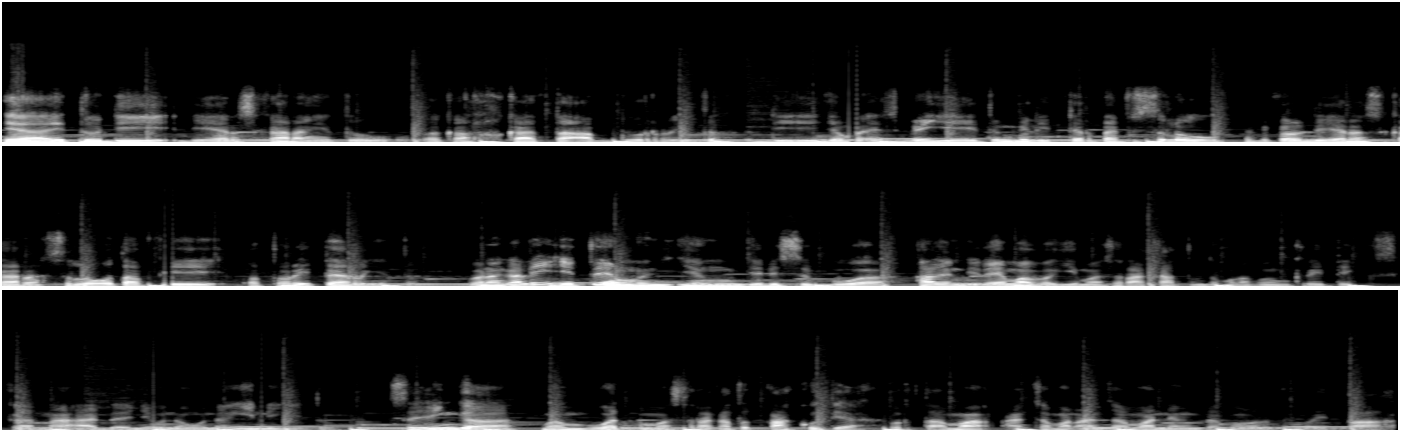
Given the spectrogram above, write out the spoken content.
Ya itu di di era sekarang itu eh, kalau kata Abdur itu di zaman SBY itu militer tapi slow. Tapi kalau di era sekarang slow tapi otoriter gitu. Barangkali itu yang yang menjadi sebuah hal yang dilema bagi masyarakat untuk melakukan kritik karena adanya undang-undang ini gitu. Sehingga membuat masyarakat tuh takut ya, terutama ancaman-ancaman yang dilakukan oleh pemerintah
